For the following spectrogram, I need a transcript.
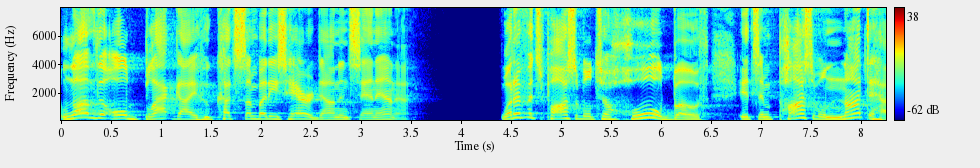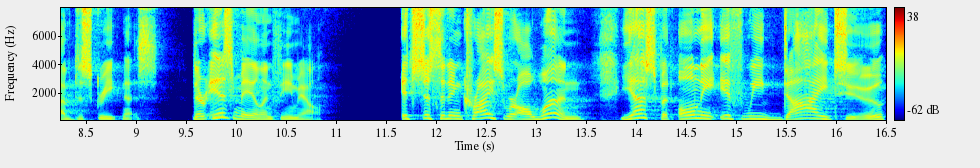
Love the old black guy who cuts somebody's hair down in Santa Ana. What if it's possible to hold both? It's impossible not to have discreteness. There is male and female. It's just that in Christ we're all one. Yes, but only if we die to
